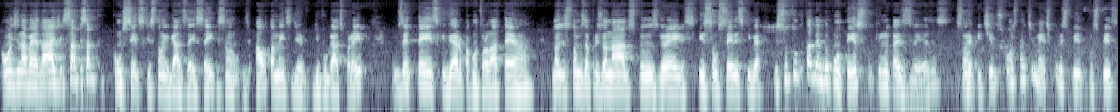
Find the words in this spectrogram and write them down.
onde, na verdade, sabe, sabe conceitos que estão ligados a isso aí, que são altamente divulgados por aí? Os ETs que vieram para controlar a Terra, nós estamos aprisionados pelos Greys, e são seres que. Isso tudo está dentro do contexto que muitas vezes são repetidos constantemente por espíritos, por espíritos,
